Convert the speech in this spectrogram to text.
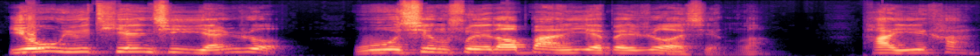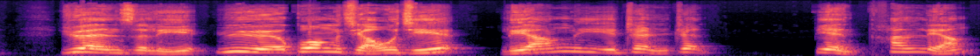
由于天气炎热，武庆睡到半夜被热醒了。他一看院子里月光皎洁，凉意阵阵，便贪凉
